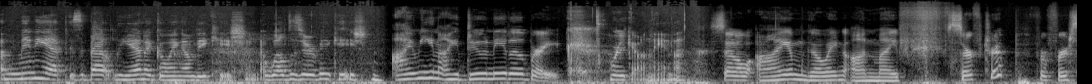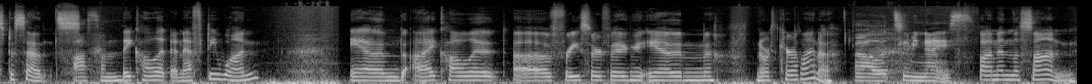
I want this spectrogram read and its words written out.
a mini app is about Leanna going on vacation, a well-deserved vacation. I mean, I do need a break. Where are you going, Leanna? So I am going on my f- surf trip for first descents. Awesome. They call it an FD1, and I call it uh, free surfing in North Carolina. Oh, it's gonna be nice. Fun in the sun.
